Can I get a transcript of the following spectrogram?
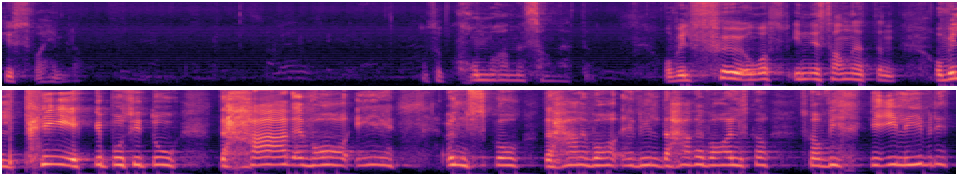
kyss fra himmelen. Og så kommer han med sannheten og vil føre oss inn i sannheten og vil peke på sitt ord. Det her er hva jeg ønsker, det her er hva jeg vil, det her er hva jeg skal, skal virke i livet ditt.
